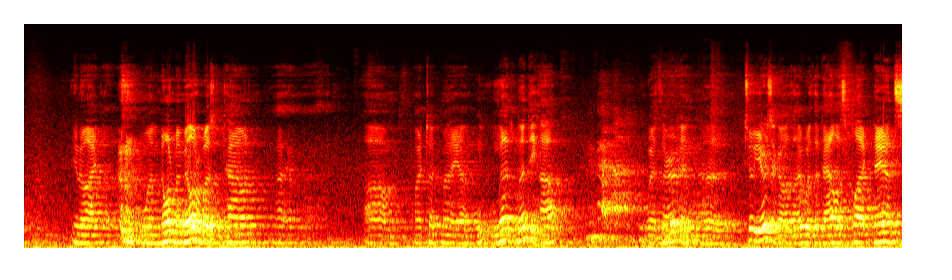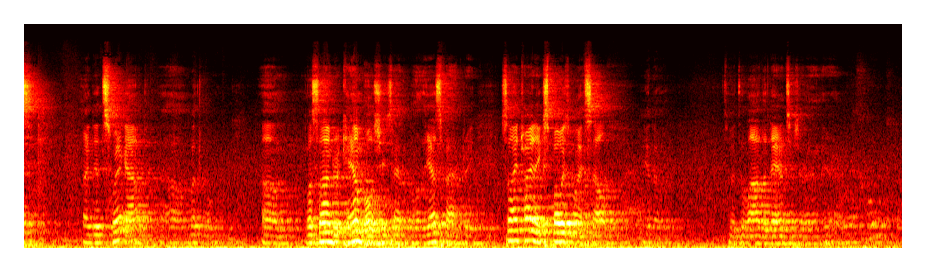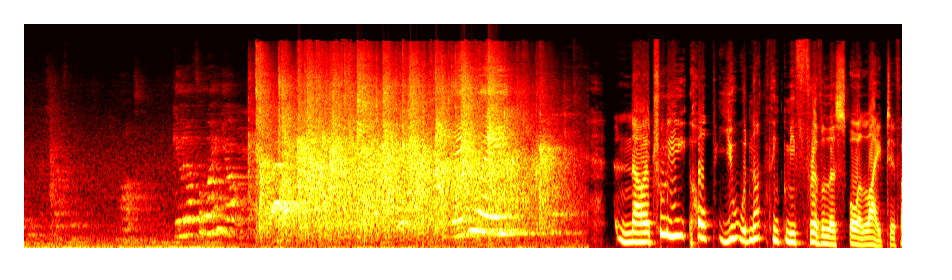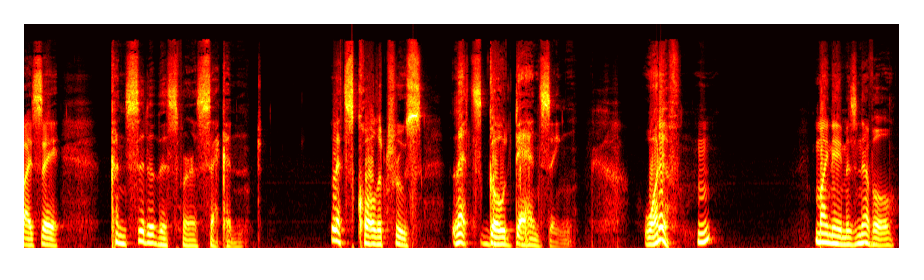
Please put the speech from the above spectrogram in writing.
you know, I, when Norma Miller was in town, took my uh, Lindy Hop with her, and uh, two years ago, I with the Dallas Black Dance, I did swing out uh, with um, Lysandra Campbell. She's at well, the S Factory, so I try to expose myself, you know, to a lot of the dancers around here. give it up for Wayne, y'all? Now, I truly hope you would not think me frivolous or light if I say, consider this for a second. Let's call a truce. Let's go dancing. What if, hmm? My name is Neville.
